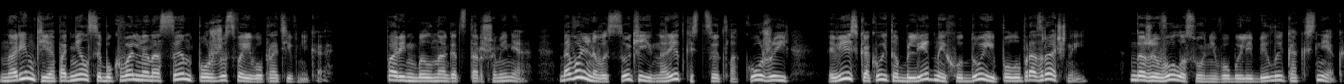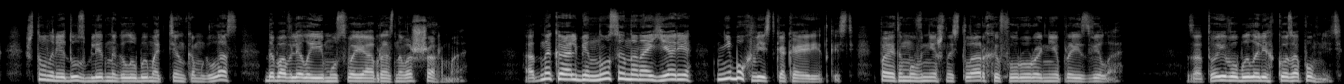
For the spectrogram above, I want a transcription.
На ринг я поднялся буквально на сцен позже своего противника. Парень был на год старше меня, довольно высокий, на редкость светлокожий, весь какой-то бледный, худой и полупрозрачный. Даже волосы у него были белы, как снег, что наряду с бледно-голубым оттенком глаз добавляло ему своеобразного шарма. Однако альбиносы на Наяре не бог весть какая редкость, поэтому внешность Ларха фурора не произвела. Зато его было легко запомнить,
